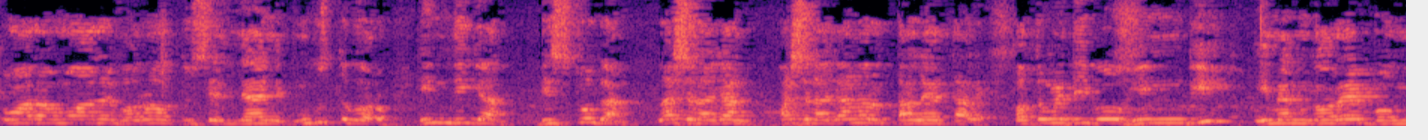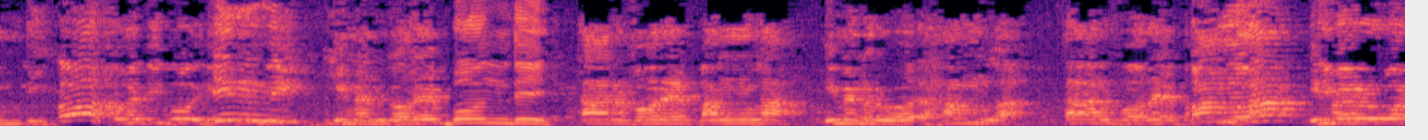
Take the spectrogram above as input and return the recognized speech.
তোমার আমারে লাইন মুখস্থ করো। হিন্দি গান ডিস্কো গান গান ফাসরা গানের তালে তালে। প্রথমে দিব হিন্দি ইমান বন্দি! প্রথমে দিব হিন্দি ইমান বন্দি। তারপরে বাংলা ইমানের উপর হামলা। তারপরে বাংলা, ইমানের উপর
